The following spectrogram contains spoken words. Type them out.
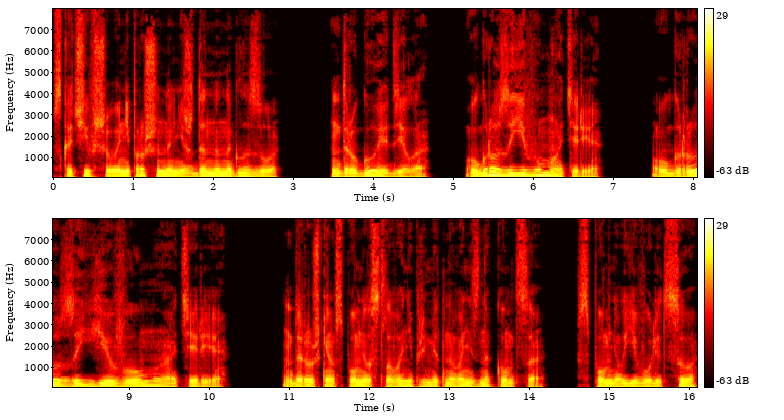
вскочившего непрошенно-нежданно на глазу. Другое дело — угрозы его матери. Угрозы его матери. Дорожкин вспомнил слова неприметного незнакомца, вспомнил его лицо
